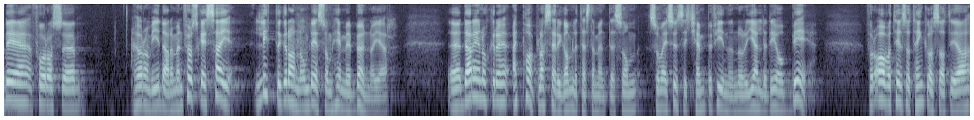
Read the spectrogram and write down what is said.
Det får oss uh, høre om videre. Men først skal jeg si litt om det som har med bønn å gjøre. Eh, der er noen, et par plasser i Gamle testamentet som, som jeg syns er kjempefine når det gjelder det å be. For av og til så tenker oss at ja,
